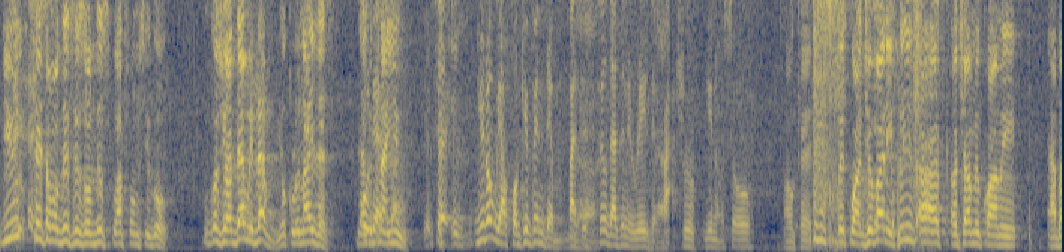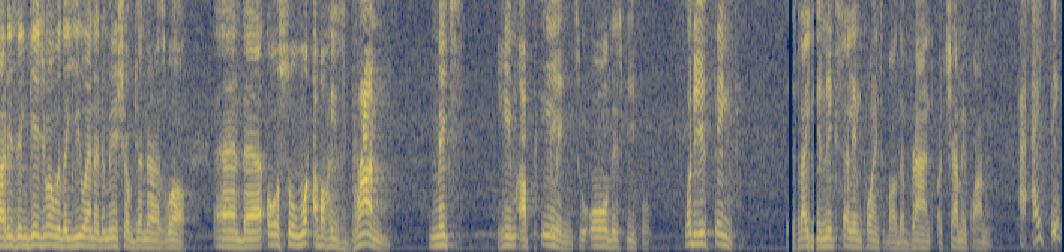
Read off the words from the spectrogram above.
do you say some of this is on those platforms you go? Because you are there with them, your colonizers. They're Oh, looking at you. So, you know, we are forgiving them, but it still doesn't erase the Yeah, fact. true. You know, so Okay. Quick one. Giovanni, please ask Okyeame Kwame about his engagement with the UN and the Ministry of Gender as well. And uh, also, what about his brand makes him appealing to all these people? What do you think is that unique selling point about the brand Okyeame Kwame? I, I think,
